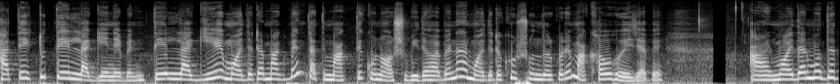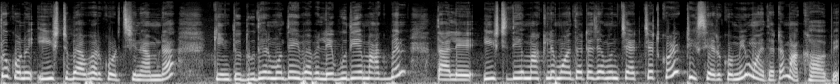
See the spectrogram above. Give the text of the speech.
হাতে একটু তেল লাগিয়ে নেবেন। তেল লাগিয়ে ময়দাটা মাখবেন, তাতে মাখতে কোনো অসুবিধা হবে না, আর ময়দাটা খুব সুন্দর করে মাখাও হয়ে যাবে। আর ময়দার মধ্যে তো কোনো ইস্ট ব্যবহার করছি না আমরা, কিন্তু দুধের মধ্যে এইভাবে লেবু দিয়ে মাখবেন, তাহলে ইস্ট দিয়ে মাখলে ময়দাটা যেমন চ্যাটচ্যাট করে, ঠিক সেরকমই ময়দাটা মাখা হবে।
